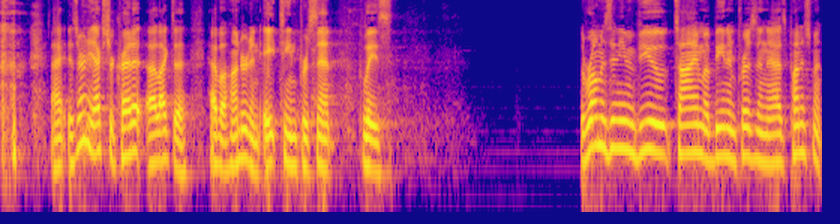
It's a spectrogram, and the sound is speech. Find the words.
Uh, is there any extra credit? I'd like to have 118%, please. The Romans didn't even view time of being in prison as punishment.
